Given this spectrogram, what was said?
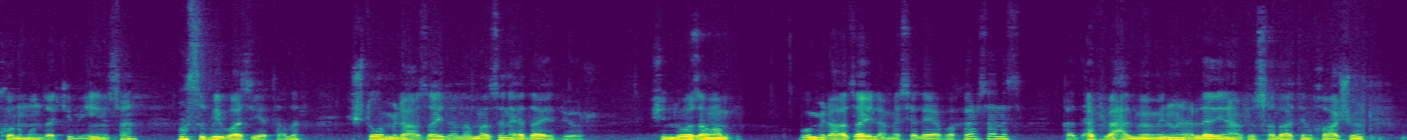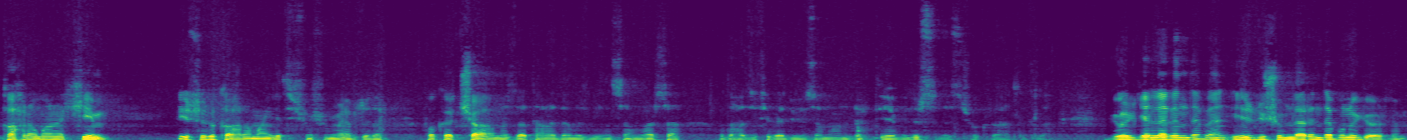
konumundaki bir insan nasıl bir vaziyet alır? İşte o mülaza ile namazını eda ediyor. Şimdi o zaman bu mülaza ile meseleye bakarsanız kad eflahal müminun ellezine fi salatim haşun kahramanı kim? Bir sürü kahraman yetişmiş bu mevzuda. Fakat çağımızda tanıdığımız bir insan varsa o da Hazreti Bediüzzaman'dır diyebilirsiniz çok rahatlıkla. Gölgelerinde ben iz düşümlerinde bunu gördüm.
